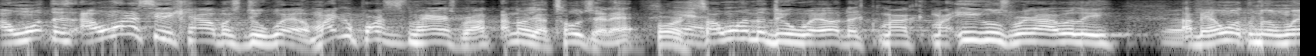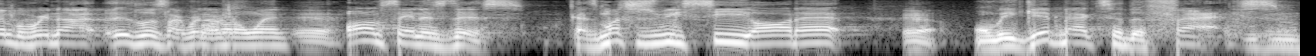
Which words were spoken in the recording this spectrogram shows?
I want this. I want to see the Cowboys do well. Michael Parsons from Harrisburg. I know y'all told you that. course. So I want them to do well. The, my, my Eagles, we're not really. I mean, I want them to win, but we're not. It looks like we're not going to win. All I'm saying is this: as much as we see all that, Yeah. When we get back to the facts, mm-hmm.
